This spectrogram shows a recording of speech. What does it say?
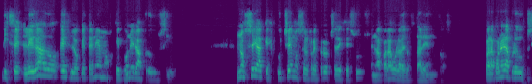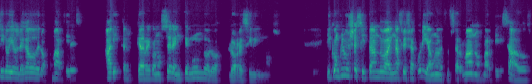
Dice, legado es lo que tenemos que poner a producir. No sea que escuchemos el reproche de Jesús en la parábola de los talentos. Para poner a producir hoy el legado de los mártires, hay que reconocer en qué mundo lo, recibimos. Y concluye citando a Ignacio Yacuría, uno de sus hermanos martirizados.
